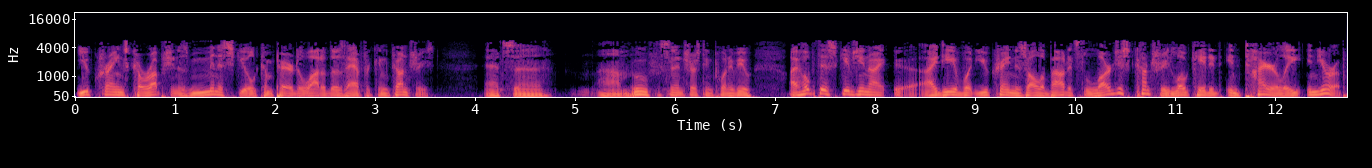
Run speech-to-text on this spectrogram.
Ukraine's corruption is minuscule compared to a lot of those African countries. That's uh, um, it's an interesting point of view. I hope this gives you an uh, idea of what Ukraine is all about. It's the largest country located entirely in Europe,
